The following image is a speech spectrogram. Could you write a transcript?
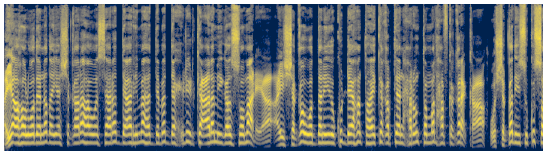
اياها الوضي نضايا شقاراها وسارد دا اريماها دباد دا حرير كعالميغا صوماليا اي شقا وداني دو كده هانتا هاي كاقبتين حرونتا مدحف كغرقا وشقا دي سو كسو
